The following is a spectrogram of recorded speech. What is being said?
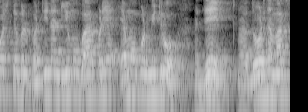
કોન્સ્ટેબલ ભરતીના નિયમો બહાર પડ્યા, એમાં પણ મિત્રો જે દોઢના માર્ક્સ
